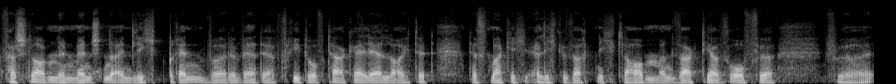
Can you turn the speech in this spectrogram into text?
verstorbenen Menschen ein Licht brennen würde, wäre der Friedhof taghell erleuchtet. Das mag ich ehrlich gesagt nicht glauben. Man sagt ja so, für, für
